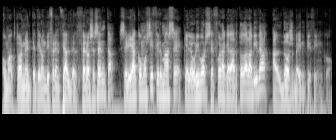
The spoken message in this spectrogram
como actualmente tiene un diferencial del 0,60, sería como si firmase que el Euribor se fuera a quedar toda la vida al 2,25.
